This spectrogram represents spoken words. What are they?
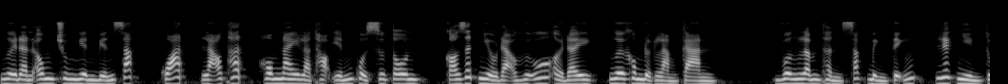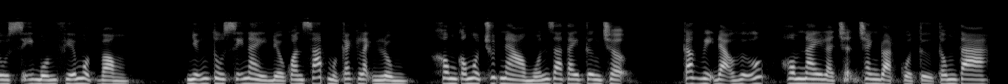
Người đàn ông trung niên biến sắc, quát, lão thất, hôm nay là thọ yến của sư tôn, có rất nhiều đạo hữu ở đây, ngươi không được làm càn. Vương Lâm thần sắc bình tĩnh, liếc nhìn tu sĩ bốn phía một vòng. Những tu sĩ này đều quan sát một cách lạnh lùng, không có một chút nào muốn ra tay tương trợ. Các vị đạo hữu, hôm nay là trận tranh đoạt của tử tông ta,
